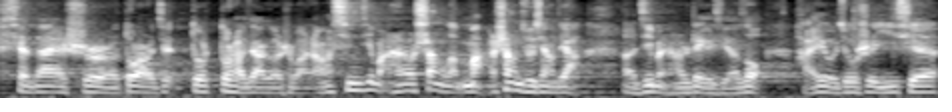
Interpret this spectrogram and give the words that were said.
现在是多少价多多少价格是吧？然后新机马上要上了，马上就降价，啊，基本上是这个节奏。还有就是一些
